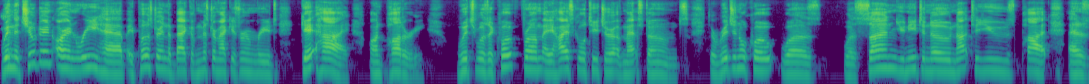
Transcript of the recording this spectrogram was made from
when the children are in rehab, a poster in the back of Mr. Mackey's room reads, Get high on pottery, which was a quote from a high school teacher of Matt Stone's. The original quote was, was son, you need to know not to use pot as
